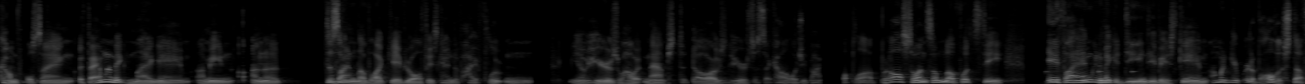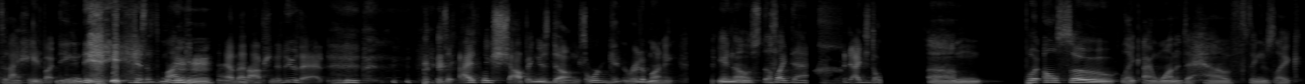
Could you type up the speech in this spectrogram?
comfortable saying if I'm going to make my game, I mean, on a design level, I gave you all these kind of high fluting, you know, here's how it maps to dogs, and here's the psychology behind blah blah. But also on some level, what's the if I am going to make a D and D based game, I'm going to get rid of all the stuff that I hate about D and D because it's my game. I have that option to do that. it's like I think shopping is dumb, so we're getting rid of money, you know, stuff like that. I just don't. Um, but also, like, I wanted to have things like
